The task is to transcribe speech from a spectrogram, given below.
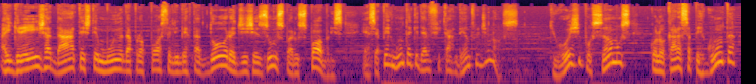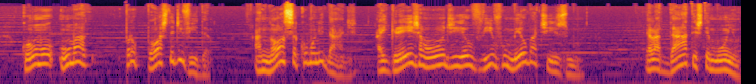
A igreja dá testemunho da proposta libertadora de Jesus para os pobres? Essa é a pergunta que deve ficar dentro de nós. Que hoje possamos colocar essa pergunta como uma proposta de vida. A nossa comunidade, a igreja onde eu vivo o meu batismo, ela dá testemunho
